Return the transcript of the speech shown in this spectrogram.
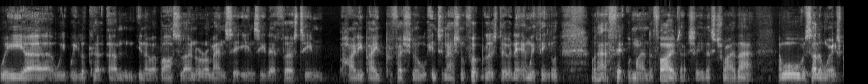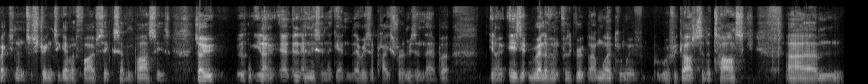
we uh, we we look at um, you know a Barcelona or a Man City and see their first team highly paid professional international footballers doing it, and we think, well, well that fit with my under fives. Actually, let's try that. And all of a sudden, we're expecting them to string together five, six, seven passes. So you know, and, and listen again, there is a place for them, isn't there? But you know, is it relevant for the group that I'm working with with regards to the task? Um,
